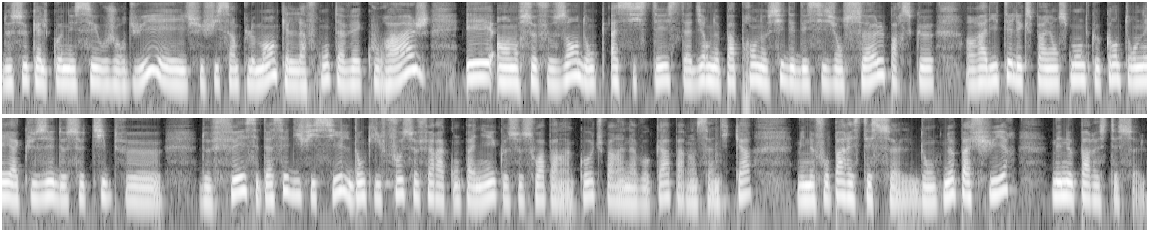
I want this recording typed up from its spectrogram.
de ce qu'elle connaissait aujourd'hui. Et il suffit simplement qu'elle l'affronte avec courage et en se faisant donc assister, c'est-à-dire ne pas prendre aussi des décisions seule parce que en réalité l'expérience montre que quand on est accusé de ce type euh, de fait, c'est assez difficile. Donc il faut se faire accompagner, que ce soit par un coach, par un avocat, par un syndicat, mais il ne faut pas rester seul. Donc ne pas fuir, mais ne pas rester seul.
